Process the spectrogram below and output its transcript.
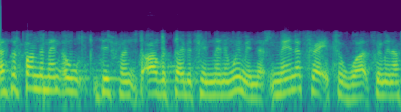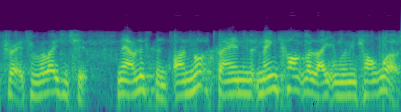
that's a fundamental difference, I would say, between men and women, that men are created to work, women are created for relationships. Now, listen, I'm not saying that men can't relate and women can't work.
